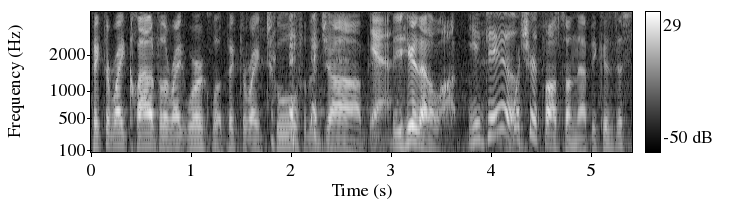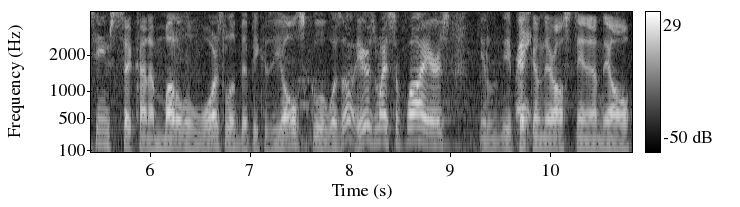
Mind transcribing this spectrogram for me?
pick the right cloud for the right workload, pick the right tool for the job. Yeah. You hear that a lot. You do. What's your thoughts on that? Because this seems to kind of muddle the waters a little bit because the old school was, oh, here's my suppliers. You, you pick Right. them, they're all standing, and they all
